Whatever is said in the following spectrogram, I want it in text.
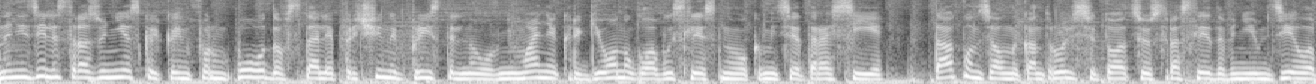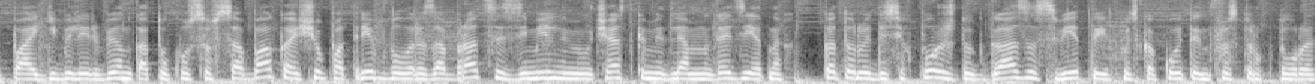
На неделе сразу несколько информповодов стали причиной пристального внимания к региону главы Следственного комитета России. Так он взял на контроль ситуацию с расследованием дела по гибели ребенка от укусов собак, а еще потребовал разобраться с земельными участками для многодетных, которые до сих пор ждут газа, света и хоть какой-то инфраструктуры.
